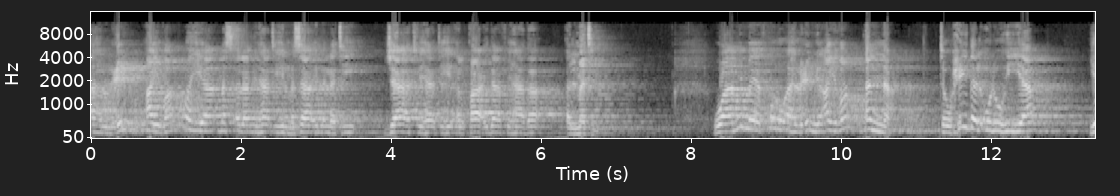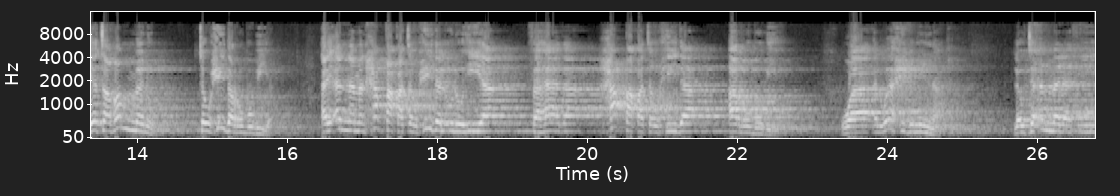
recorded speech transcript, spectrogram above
أهل العلم أيضا وهي مسألة من هذه المسائل التي جاءت في هذه القاعدة في هذا المتن. ومما يذكره أهل العلم أيضا أن توحيد الألوهية يتضمن توحيد الربوبية أي أن من حقق توحيد الألوهية فهذا حقق توحيد الربوبية. والواحد منا لو تأمل في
